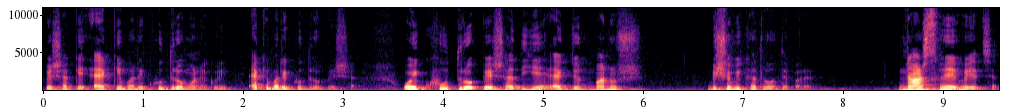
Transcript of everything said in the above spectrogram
পেশাকে একেবারে ক্ষুদ্র মনে করি, একেবারে ক্ষুদ্র পেশা, ওই ক্ষুদ্র পেশা দিয়ে একজন মানুষ বিশ্ববিখ্যাত হতে পারেন। নার্স হয়ে হয়েছেন।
